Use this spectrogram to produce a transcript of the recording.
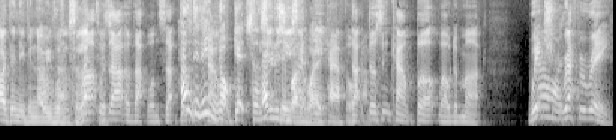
I didn't even know he wasn't Matt selected. was out of that one. So that How did he count. not get As soon as selected, you by said the way? Piqué, I thought That Ramos. doesn't count, but well done, Mark. Which Alright. referee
